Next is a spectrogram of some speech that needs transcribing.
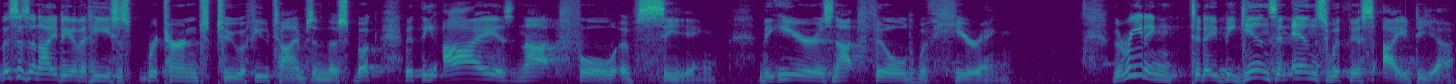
This is an idea that he's returned to a few times in this book that the eye is not full of seeing, the ear is not filled with hearing. The reading today begins and ends with this idea.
